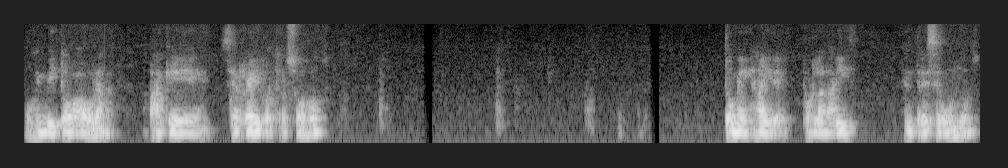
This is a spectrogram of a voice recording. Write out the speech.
os invito ahora a que cerréis vuestros ojos Toméis aire por la nariz en tres segundos.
